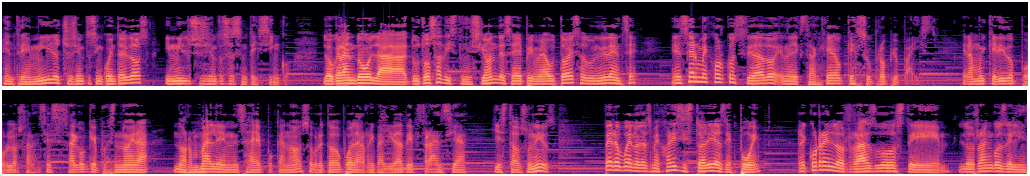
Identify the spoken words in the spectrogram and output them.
entre 1852 y 1865, logrando la dudosa distinción de ser el primer autor estadounidense en ser mejor considerado en el extranjero que en su propio país. Era muy querido por los franceses, algo que pues no era normal en esa época, ¿no? Sobre todo por la rivalidad de Francia y Estados Unidos. Pero bueno, las mejores historias de Poe recorren los rasgos de los rangos del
